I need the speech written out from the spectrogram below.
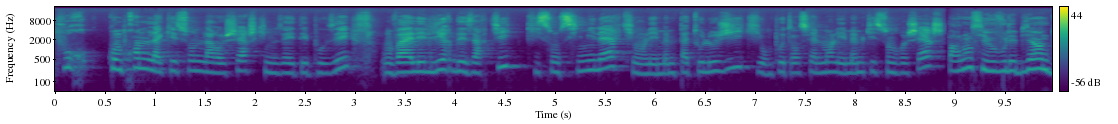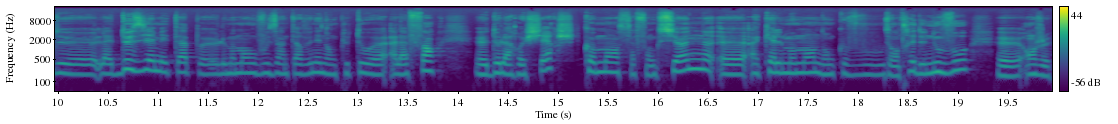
pour comprendre la question de la recherche qui nous a été posée, on va aller lire des articles qui sont similaires, qui ont les mêmes pathologies, qui ont potentiellement les mêmes questions de recherche. Parlons, si vous voulez bien, de la deuxième étape, euh, le moment où vous intervenez, donc plutôt à la fin de la recherche. Comment ça fonctionne À quel moment donc vous entrez de nouveau en jeu?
